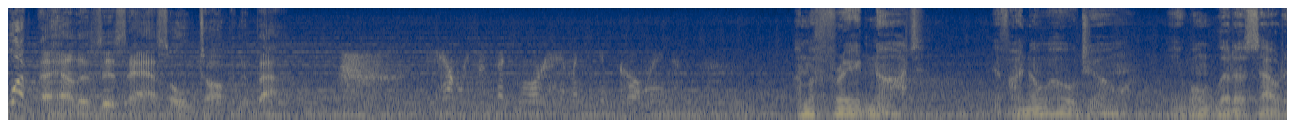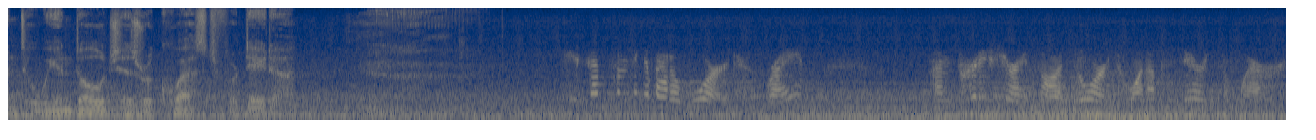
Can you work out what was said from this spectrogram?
What the hell is this asshole talking about? Can't we just ignore him and keep going? I'm afraid not. If I know Hojo, he won't let us out until we indulge his request for data. He said something about a ward, right? I'm pretty sure I saw a door to one upstairs somewhere.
